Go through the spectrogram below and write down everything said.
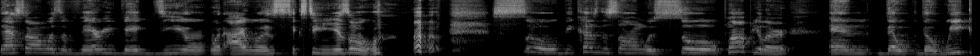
That song was a very big deal when I was 16 years old. so because the song was so popular and the the week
